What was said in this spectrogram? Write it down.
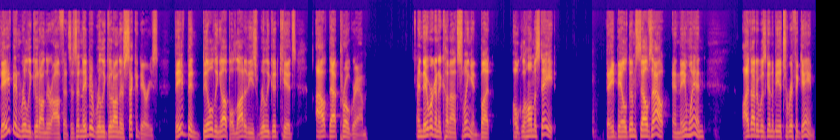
they've been really good on their offenses and they've been really good on their secondaries. They've been building up a lot of these really good kids out that program and they were going to come out swinging. But Oklahoma State, they bailed themselves out and they win. I thought it was going to be a terrific game.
